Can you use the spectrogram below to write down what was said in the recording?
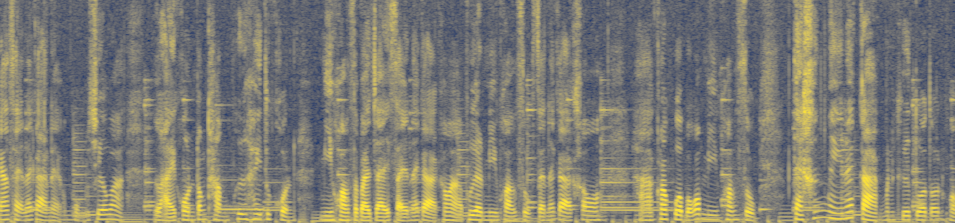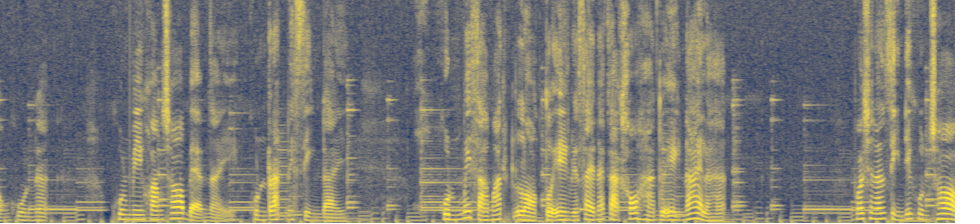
การใส่หน้ากากเนี่ย ผมเชื่อว่าหลายคนต้องทำเพื่อให้ทุกคนมีความสบายใจใส่หน้ากากเข้าหาเพื่อนมีความสุขใส่หน้ากากเข้าหาครอบครัวบอกว่ามีความสุข แต่ข้างในหน้ากากมันคือตัวตนของคุณนะคุณมีความชอบแบบไหน คุณรักในสิ่งใด คุณไม่สามารถหลอกตัวเองหรือใส่หน้ากากเข้าหาตัวเองได้เหรอฮะเพราะฉะนั้นสิ่งที่คุณชอบ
